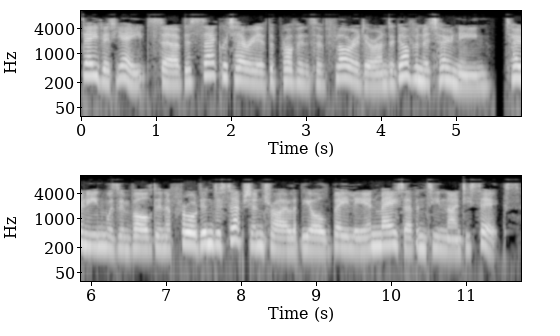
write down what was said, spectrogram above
David Yates served as Secretary of the Province of Florida under Governor Tonyn. Tonyn was involved in a fraud and deception trial at the Old Bailey in May 1796.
